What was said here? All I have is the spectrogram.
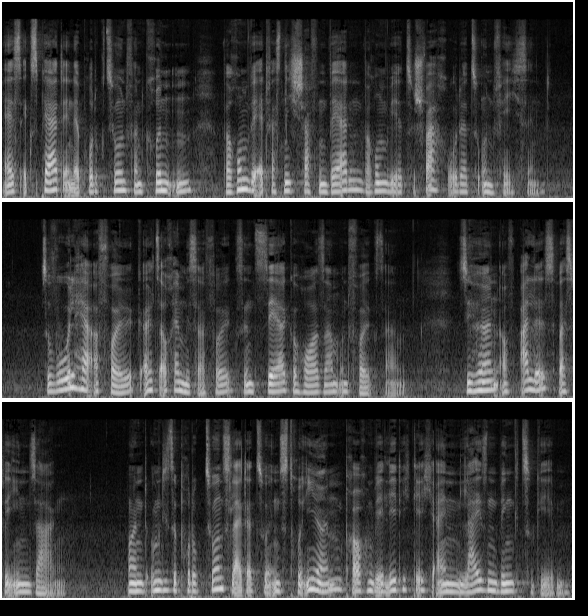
Er ist Experte in der Produktion von Gründen, warum wir etwas nicht schaffen werden, warum wir zu schwach oder zu unfähig sind. Sowohl Herr Erfolg als auch Herr Misserfolg sind sehr gehorsam und folgsam. Sie hören auf alles, was wir ihnen sagen. Und um diese Produktionsleiter zu instruieren, brauchen wir lediglich einen leisen Wink zu geben.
